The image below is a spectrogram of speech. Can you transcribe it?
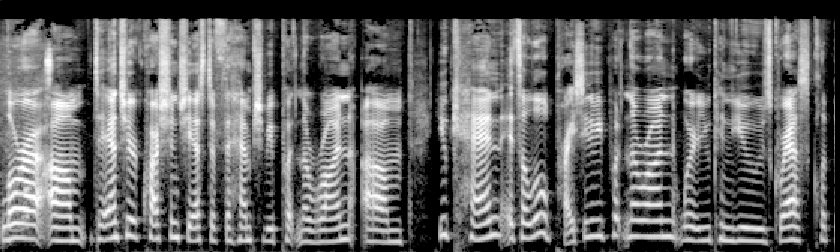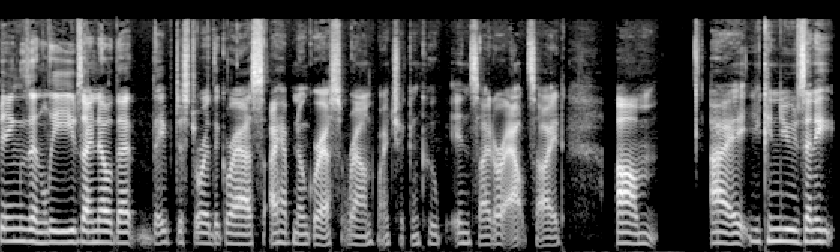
Laura, um, to answer your question, she asked if the hemp should be put in the run. Um, you can. It's a little pricey to be put in the run, where you can use grass clippings and leaves. I know that they've destroyed the grass. I have no grass around my chicken coop, inside or outside. Um, I you can use any.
